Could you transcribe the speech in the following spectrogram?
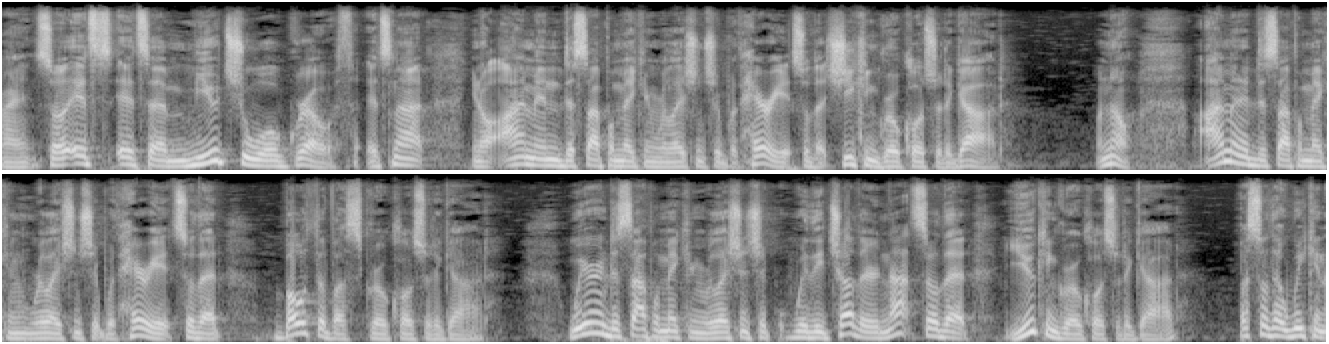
Right? So it's, it's a mutual growth. It's not, you know, I'm in disciple making relationship with Harriet so that she can grow closer to God. Well, no, I'm in a disciple making relationship with Harriet so that both of us grow closer to God. We're in disciple making relationship with each other, not so that you can grow closer to God, but so that we can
